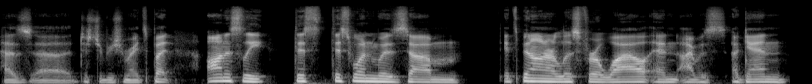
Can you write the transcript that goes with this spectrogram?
has uh, distribution rights. But honestly, this this one was um, it's been on our list for a while, and I was again,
